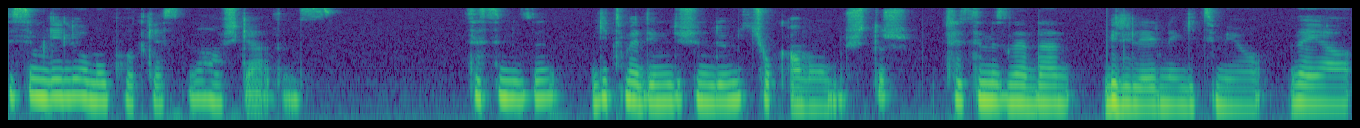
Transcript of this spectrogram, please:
Sesim Geliyor mu podcastine hoş geldiniz. Sesimizin gitmediğini düşündüğümüz çok an olmuştur. Sesimiz neden birilerine gitmiyor veya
